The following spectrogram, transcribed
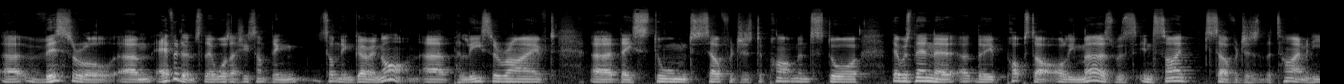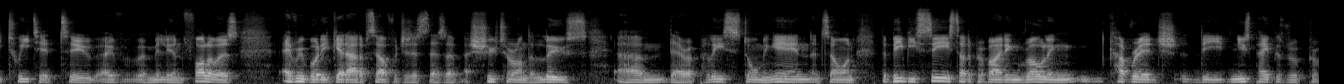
uh, visceral um, evidence there was actually something something going on. Uh, police arrived. Uh, they stormed Selfridges department store. There was then a, a, the pop star Olly Murs was inside Selfridges at the time, and he tweeted to over a million followers, "Everybody get out of Selfridges. There's a, a shooter on the loose. Um, there are police storming in, and so on." The BBC started providing rolling coverage. The newspapers were providing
